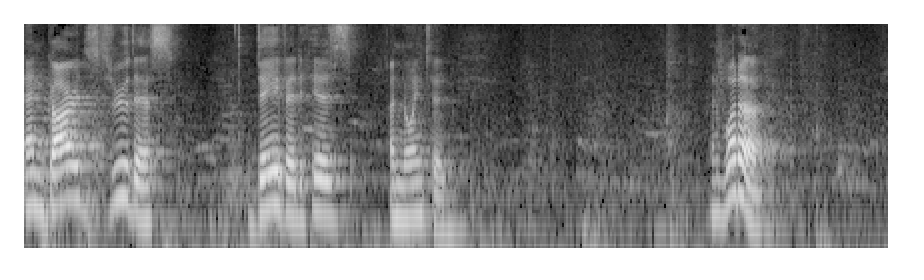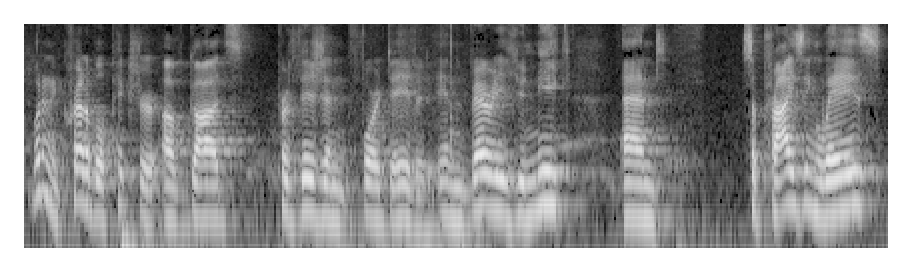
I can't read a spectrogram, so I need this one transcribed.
and guards through this David, his anointed. And what a what an incredible picture of God's provision for David in very unique and surprising ways.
